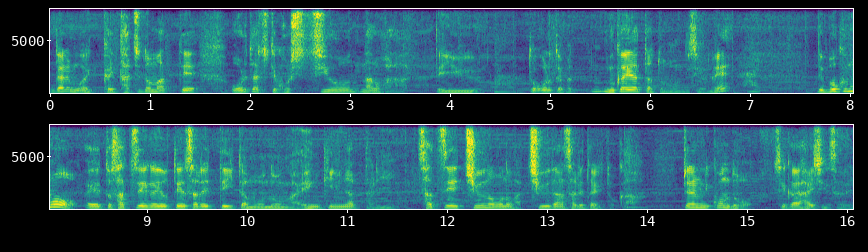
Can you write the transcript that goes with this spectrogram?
誰もが一回立ち止まって俺たちってこう必要なのかなっていうところとやっぱ向かい合ったと思うんですよね。はいで僕も、えー、と撮影が予定されていたものが延期になったり撮影中のものが中断されたりとかちなみに今度世界配信される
